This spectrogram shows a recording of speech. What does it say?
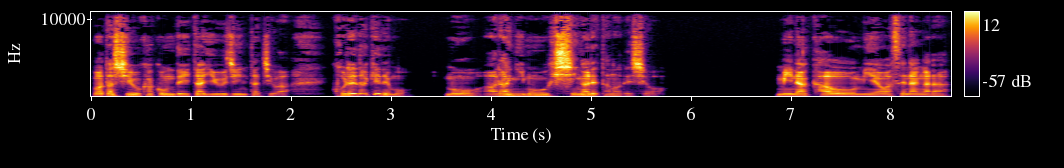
私を囲んでいた友人たちは、これだけでももう荒肝をひしがれたのでしょう。皆顔を見合わせながら、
